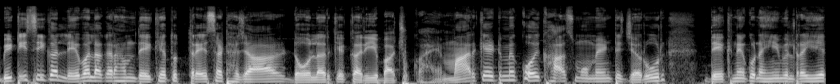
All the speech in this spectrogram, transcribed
बीटीसी का लेवल अगर हम देखें तो तिरसठ हज़ार डॉलर के करीब आ चुका है। मार्केट में कोई ख़ास मूवमेंट ज़रूर देखने को नहीं मिल रही है।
